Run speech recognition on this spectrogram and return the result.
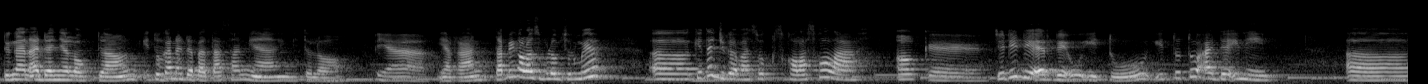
dengan adanya lockdown itu kan ada batasannya gitu loh, ya ya kan? Tapi kalau sebelum-sebelumnya eh, kita juga masuk sekolah-sekolah. oke Jadi di RDU itu itu tuh ada ini. eh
